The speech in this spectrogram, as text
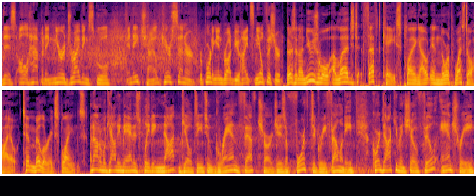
This all happening near a driving school and a child care center. Reporting in Broadview Heights, Neil Fisher. There's an unusual alleged theft case playing out in northwest Ohio. Tim Miller explains. An Ottawa County man is pleading not guilty to grand theft charges, a fourth degree felony. Court documents show Phil Antry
